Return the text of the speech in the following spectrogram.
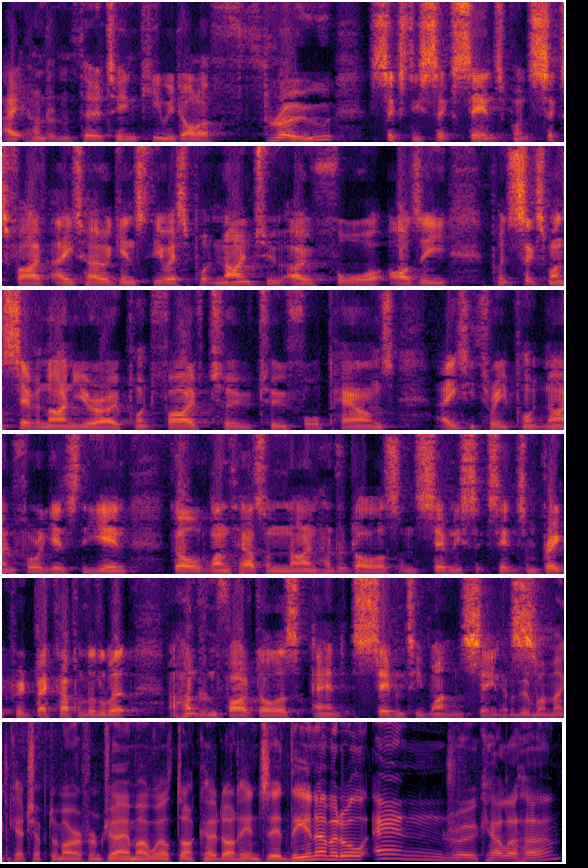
11,813. Kiwi dollar through 66 cents, 0.6580 against the US, 0.9204 Aussie, 0.6179 euro, 0.5224 pounds, 83.94 against the yen. Gold, $1,900.76. And Brent crude back up a little bit, $105.71. Have a good one, mate. Catch up tomorrow from jmiwealth.co.nz. The inimitable Andrew Kelleher.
